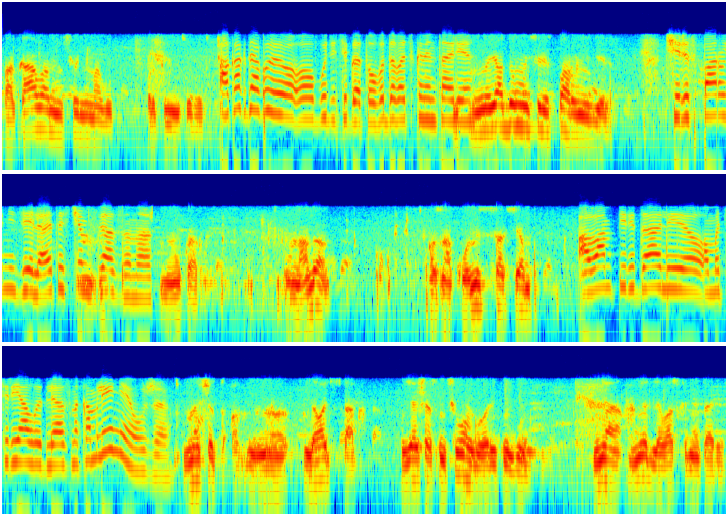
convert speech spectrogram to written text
пока вам ничего не могу прокомментировать. А когда вы э, будете готовы давать комментарии? Ну, я думаю, через пару недель. Через пару недель. А это с чем mm-hmm. связано? Ну как? Надо ознакомиться со всем. А вам передали материалы для ознакомления уже? Значит, э, давайте так. Я сейчас ничего вам говорить не буду. У меня нет для вас комментариев.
